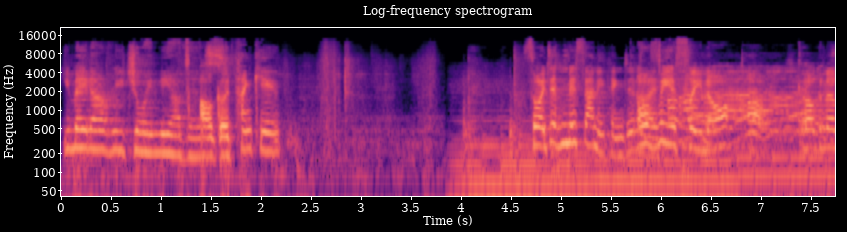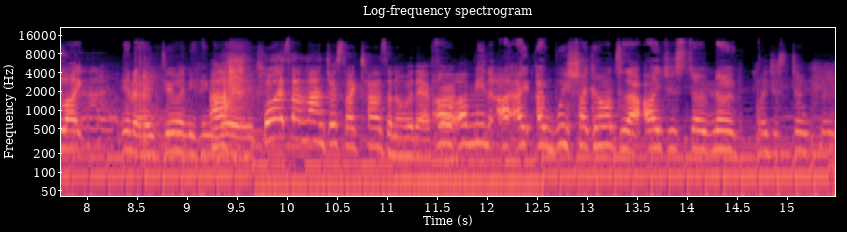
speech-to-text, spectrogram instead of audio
You may now rejoin the others. All good, thank you. So I didn't miss anything, did I? Obviously not. Ah. Oh, not gonna like, you know, do anything ah. weird. Why is that man dressed like Tarzan over there for? Oh, I mean, I, I, I wish I could answer that. I just don't know. I just don't know.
